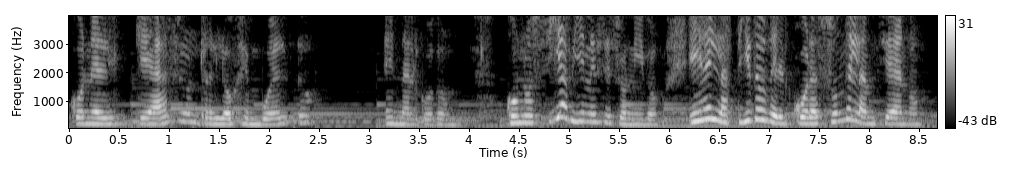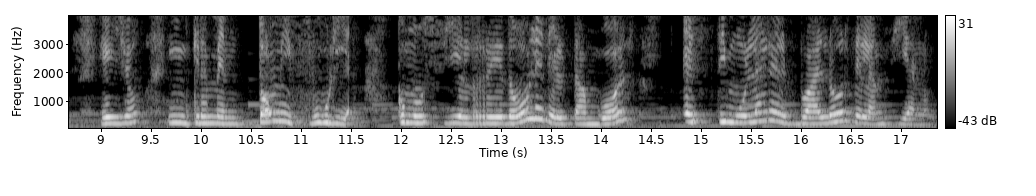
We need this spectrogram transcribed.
con el que hace un reloj envuelto en algodón. Conocía bien ese sonido. Era el latido del corazón del anciano. Ello incrementó mi furia, como si el redoble del tambor estimulara el valor del anciano.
